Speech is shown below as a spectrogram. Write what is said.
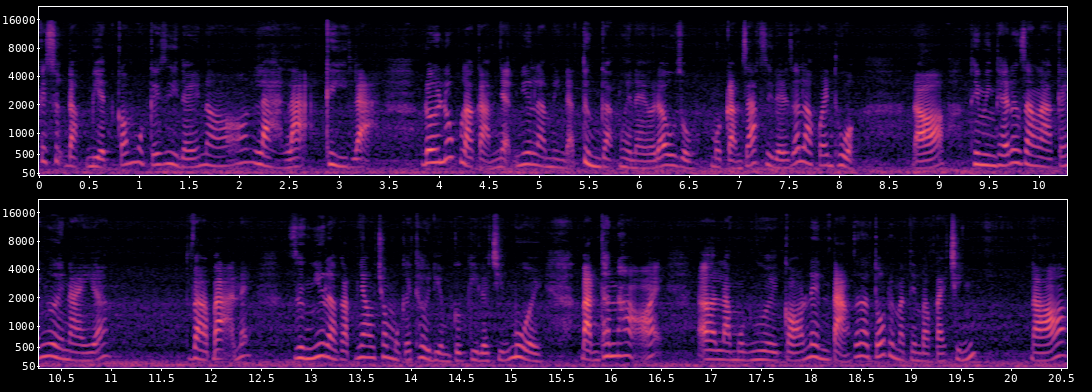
cái sự đặc biệt có một cái gì đấy nó lạ lạ kỳ lạ. Đôi lúc là cảm nhận như là mình đã từng gặp người này ở đâu rồi một cảm giác gì đấy rất là quen thuộc. Đó thì mình thấy được rằng là cái người này á và bạn ấy dường như là gặp nhau trong một cái thời điểm cực kỳ là chín mùi bản thân họ ấy à, là một người có nền tảng rất là tốt về mặt tiền bạc tài chính. Đó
